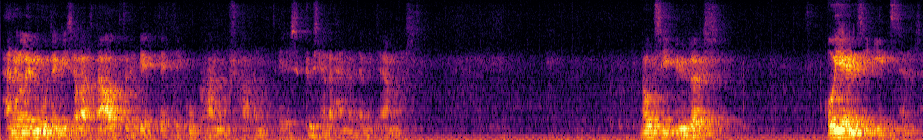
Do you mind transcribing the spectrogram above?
Hänellä oli muutenkin sellaista auktoriteettia, ettei kukaan uskaltanut edes kysellä häneltä mitään maasta. Nousi ylös, ojensi itsensä,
